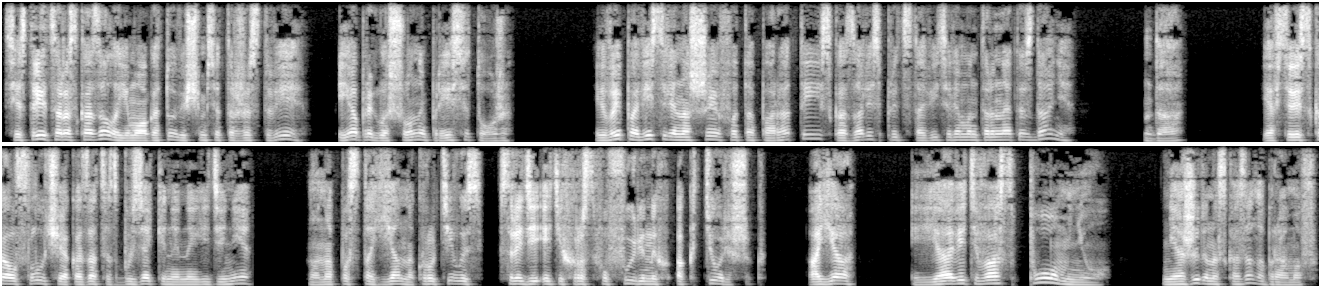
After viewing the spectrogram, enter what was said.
Сестрица рассказала ему о готовящемся торжестве и о приглашенной прессе тоже. И вы повесили на шею фотоаппараты и сказались представителям интернет-издания? Да. Я все искал случай оказаться с Бузякиной наедине, но она постоянно крутилась среди этих расфуфыренных актеришек. А я... Я ведь вас помню, — неожиданно сказал Абрамов,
